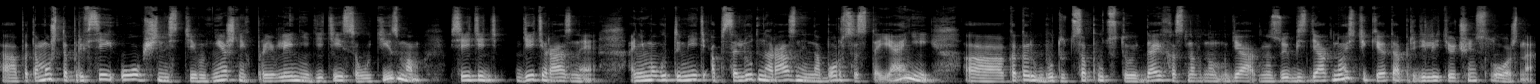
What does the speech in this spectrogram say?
а, потому что при всей общности внешних проявлений детей с аутизмом все эти дети разные. Они могут иметь абсолютно разный набор состояний, а, которые будут сопутствовать да, их основному диагнозу. И без диагностики это определить очень сложно.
